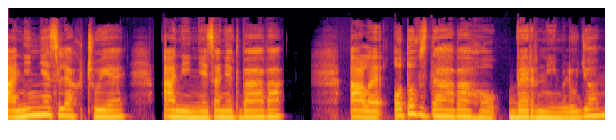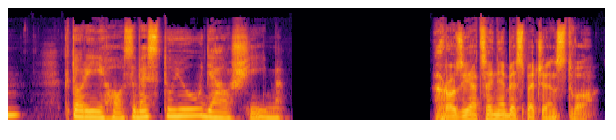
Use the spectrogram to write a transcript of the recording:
ani nezľahčuje, ani nezanedbáva, ale odovzdáva ho verným ľuďom, ktorí ho zvestujú ďalším. Hroziace nebezpečenstvo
